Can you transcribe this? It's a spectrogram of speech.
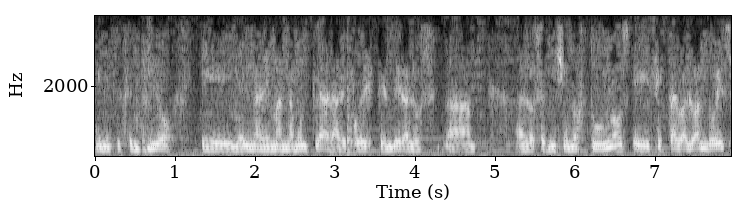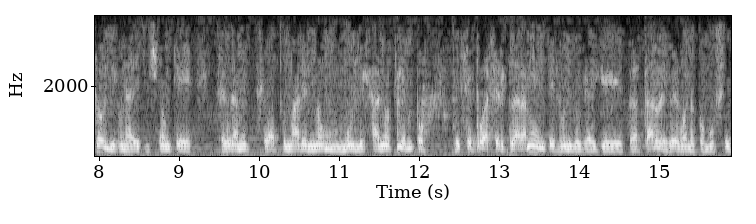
en ese sentido eh, y hay una demanda muy clara de poder extender a los los servicios nocturnos. Eh, se está evaluando eso y es una decisión que seguramente se va a tomar en no muy lejano tiempo. Eh, se puede hacer claramente, lo único que hay que tratar de ver, bueno, cómo se,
